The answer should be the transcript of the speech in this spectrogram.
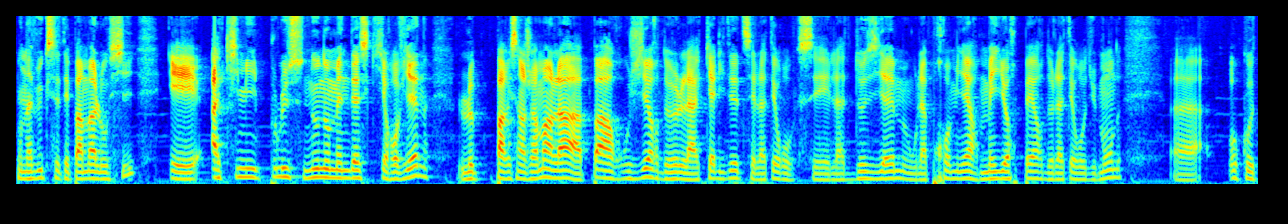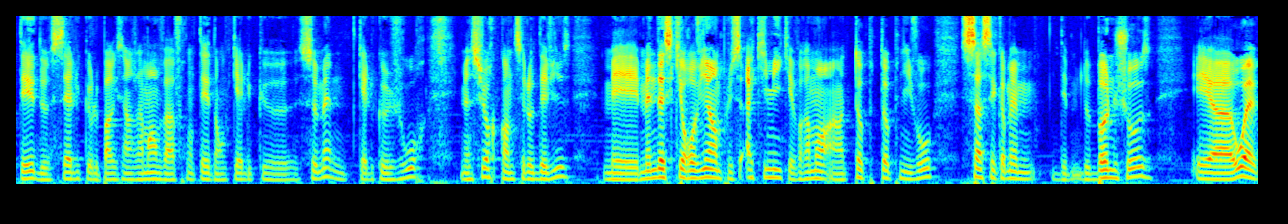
on a vu que c'était pas mal aussi. Et Hakimi plus Nuno Mendes qui reviennent, le Paris Saint-Germain là a pas à rougir de la qualité de ses latéraux. C'est la deuxième ou la première meilleure paire de latéraux du monde. Euh, aux côtés de celle que le Paris Saint-Germain va affronter dans quelques semaines, quelques jours. Bien sûr, Cancelo Davies, mais Mendes qui revient, plus Hakimi qui est vraiment à un top top niveau, ça c'est quand même de bonnes choses. Et euh, ouais,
